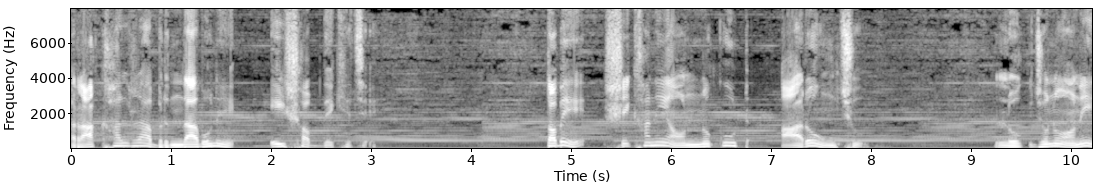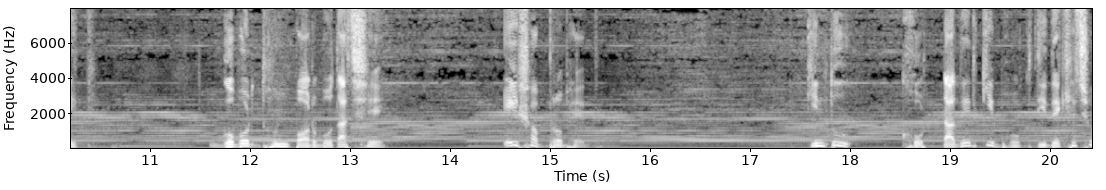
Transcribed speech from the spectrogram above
রাখালরা বৃন্দাবনে এই সব দেখেছে। তবে সেখানে অন্নকূট আরও উঁচু। লোকজনও অনেক। গোবর্ধন পর্বত আছে। এই সব প্রভেদ। কিন্তু খোট্টাদের কি ভক্তি দেখেছ?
